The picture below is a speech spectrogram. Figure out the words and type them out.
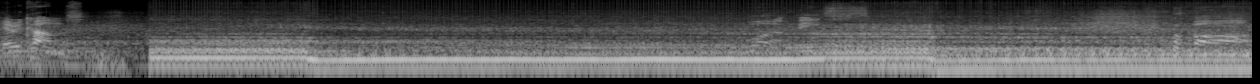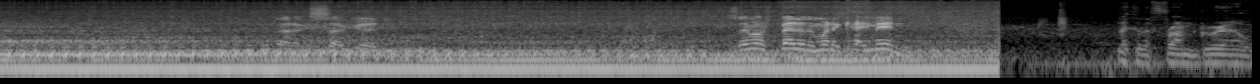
Here it comes. What a beast. Oh, that looks so good. So much better than when it came in. Look at the front grille.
